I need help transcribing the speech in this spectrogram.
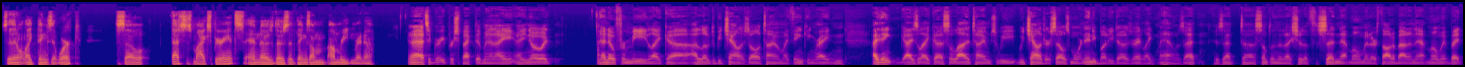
so they don't like things that work. So that's just my experience, and those those are the things I'm I'm reading right now. Yeah, that's a great perspective, man. I I know it. I know for me, like uh, I love to be challenged all the time in my thinking, right? And I think guys like us, a lot of times we we challenge ourselves more than anybody does, right? Like, man, was that is that uh, something that I should have said in that moment or thought about in that moment? But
